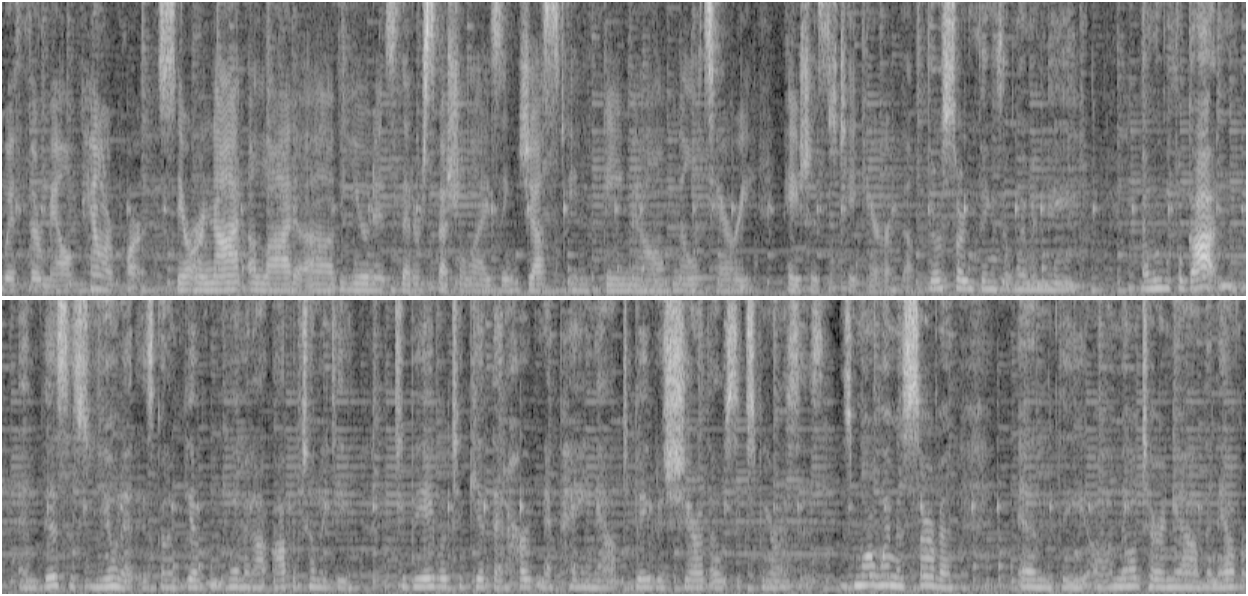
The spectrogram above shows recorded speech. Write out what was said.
with their male counterparts. There are not a lot of units that are specializing just in female military patients to take care of them. There are certain things that women need, and we were forgotten. And this is, unit is going to give women an opportunity to be able to get that hurt and that pain out, to be able to share those experiences. There's more women serving in the uh, military now than ever.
